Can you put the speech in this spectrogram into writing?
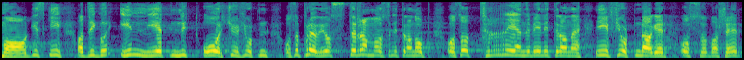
magisk i at vi går inn i et nytt år, 2014, og så prøver vi å stramme oss litt opp. Og så trener vi litt i 14 dager, og så hva skjer?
